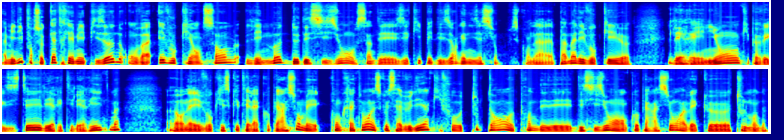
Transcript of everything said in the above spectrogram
Amélie, pour ce quatrième épisode, on va évoquer ensemble les modes de décision au sein des équipes et des organisations, puisqu'on a pas mal évoqué euh, les réunions qui peuvent exister, les rites et les rythmes. Euh, on a évoqué ce qu'était la coopération, mais concrètement, est-ce que ça veut dire qu'il faut tout le temps euh, prendre des décisions en coopération avec tout le monde?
